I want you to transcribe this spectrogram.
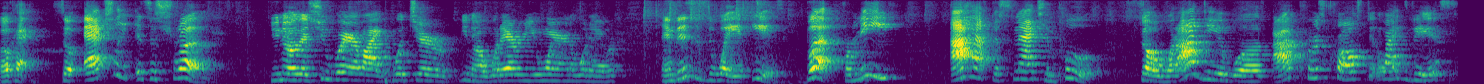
Okay, so actually it's a shrug. You know, that you wear like with your, you know, whatever you're wearing or whatever. And this is the way it is. But for me, I have to snatch and pull. So what I did was I crisscrossed it like this.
